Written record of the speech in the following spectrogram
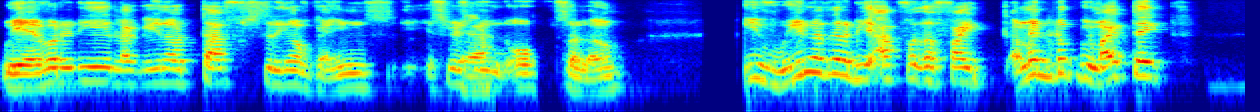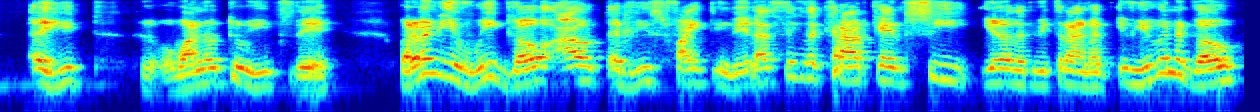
we have already like you know tough string of games, especially yeah. in August alone. If we're not going to be up for the fight, I mean, look, we might take a hit, one or two hits there. But I mean, if we go out at least fighting, then I think the crowd can see, you know, that we're trying. But if you're going to go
